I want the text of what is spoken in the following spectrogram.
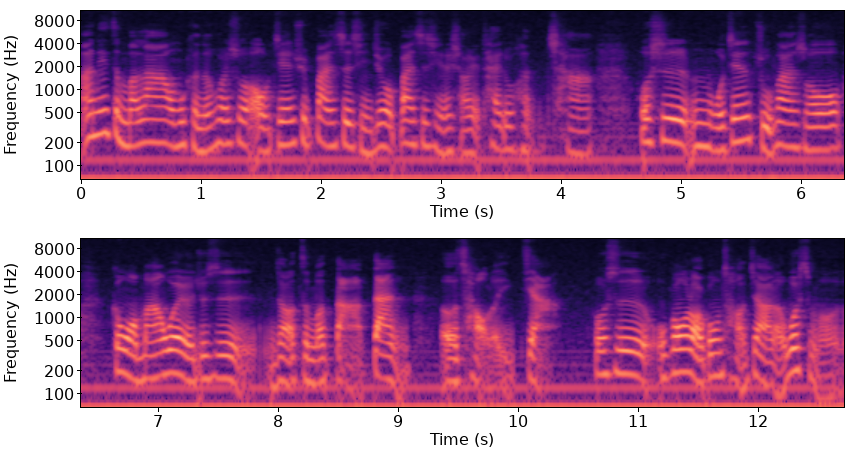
啊你怎么啦？我们可能会说哦，今天去办事情，结果办事情的小姐态度很差，或是嗯，我今天煮饭的时候跟我妈为了就是你知道怎么打蛋而吵了一架，或是我跟我老公吵架了，为什么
